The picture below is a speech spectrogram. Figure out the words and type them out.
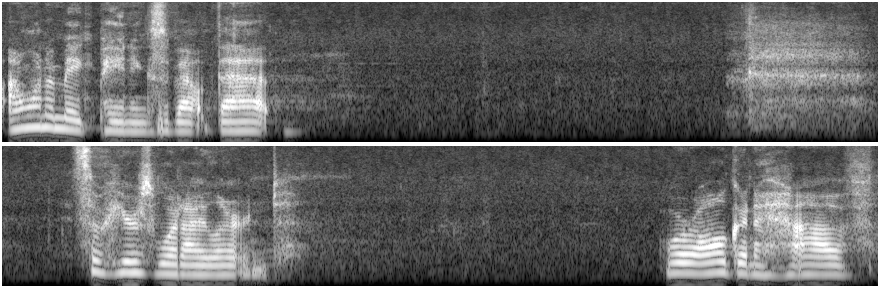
I want to make paintings about that. So here's what I learned we're all going to have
